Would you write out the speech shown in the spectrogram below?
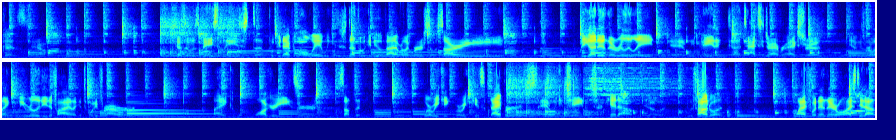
because you know because it was basically just a poopy diaper the whole way. We there's nothing we could do about it. We're like, we're so sorry. We got in there really late, and we paid a, a taxi driver extra, you know, because we're like, we really need to find like a 24-hour like Walgreens or something where we can where we can get some diapers and we can change our kid out. You know, we found one. My wife went in there while I stayed out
